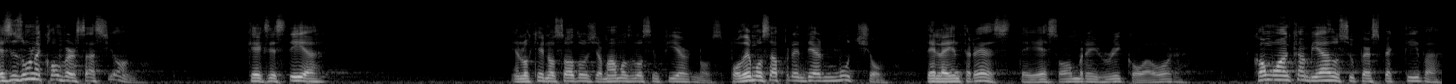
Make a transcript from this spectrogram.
esa es una conversación que existía en lo que nosotros llamamos los infiernos. Podemos aprender mucho del interés de ese hombre rico ahora. Cómo han cambiado su perspectiva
